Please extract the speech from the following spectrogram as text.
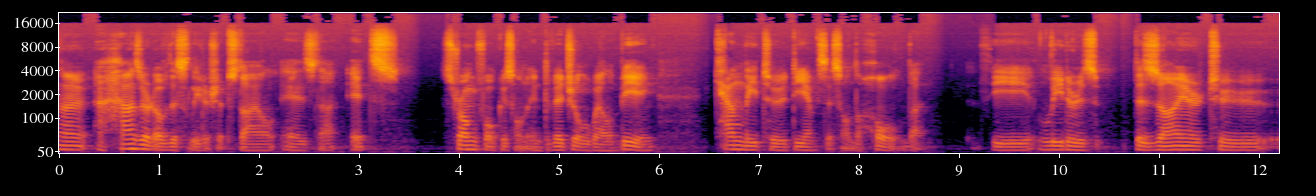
Now, a hazard of this leadership style is that its strong focus on individual well being can lead to de emphasis on the whole, that the leader's desire to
